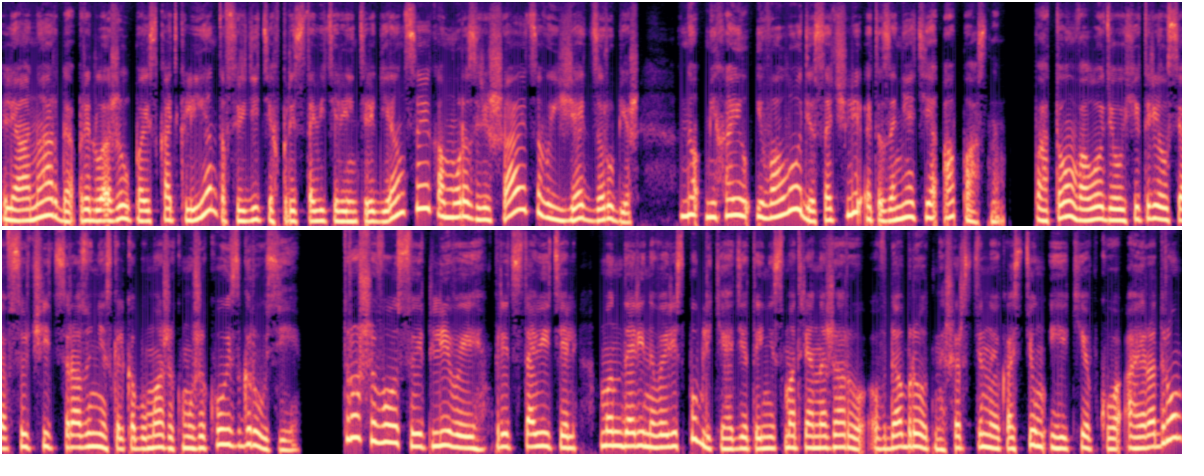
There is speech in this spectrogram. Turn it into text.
Леонардо предложил поискать клиентов среди тех представителей интеллигенции, кому разрешается выезжать за рубеж. Но Михаил и Володя сочли это занятие опасным. Потом Володя ухитрился всучить сразу несколько бумажек мужику из Грузии. Трошево, суетливый представитель мандариновой республики, одетый, несмотря на жару, в добротный шерстяной костюм и кепку аэродром,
